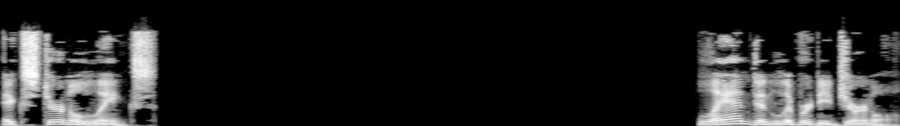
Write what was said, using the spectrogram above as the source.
External links. Land and Liberty Journal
